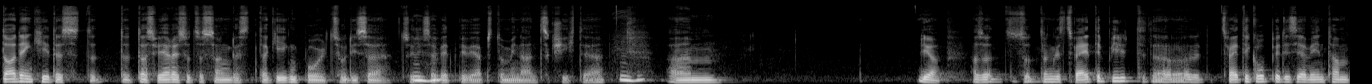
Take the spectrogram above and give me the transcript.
da denke ich, dass, das wäre sozusagen das, der Gegenpol zu dieser, zu dieser mhm. Wettbewerbsdominanzgeschichte. Ja. Mhm. Ähm, ja, also sozusagen das zweite Bild, die zweite Gruppe, die Sie erwähnt haben,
